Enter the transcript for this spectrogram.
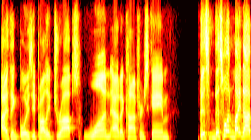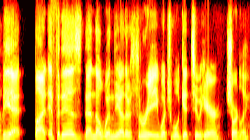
I think Boise probably drops one out of conference game. This this one might not be it, but if it is, then they'll win the other three, which we'll get to here shortly.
